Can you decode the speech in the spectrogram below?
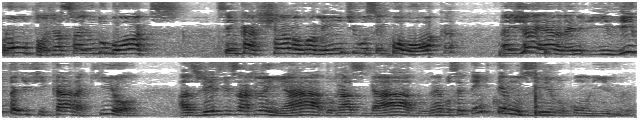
Pronto, ó, já saiu do box. Você encaixar novamente, você coloca Aí já era, daí evita de ficar aqui, ó, às vezes arranhado, rasgado, né? Você tem que ter um zelo com o livro.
